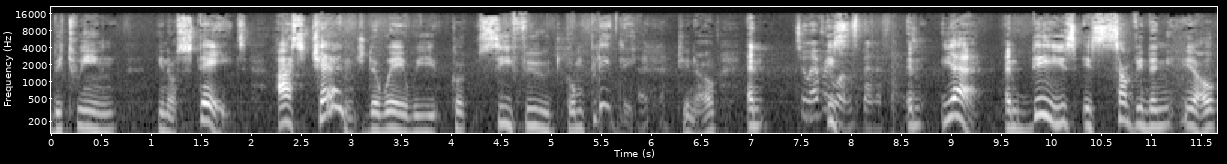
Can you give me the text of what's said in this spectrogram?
between you know states has changed the way we see food completely. You know, and To everyone's benefit. and yeah, and this is something that you know.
